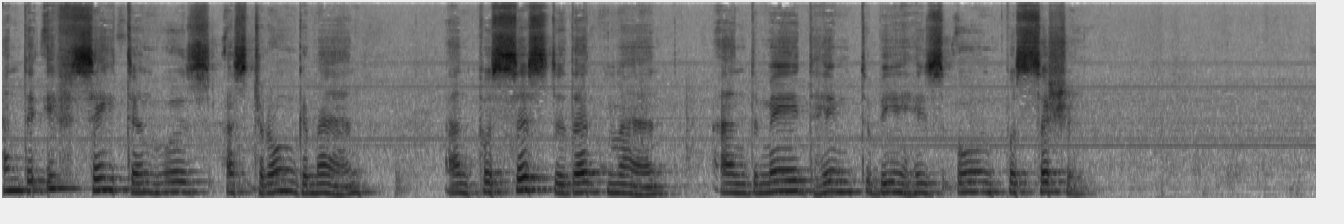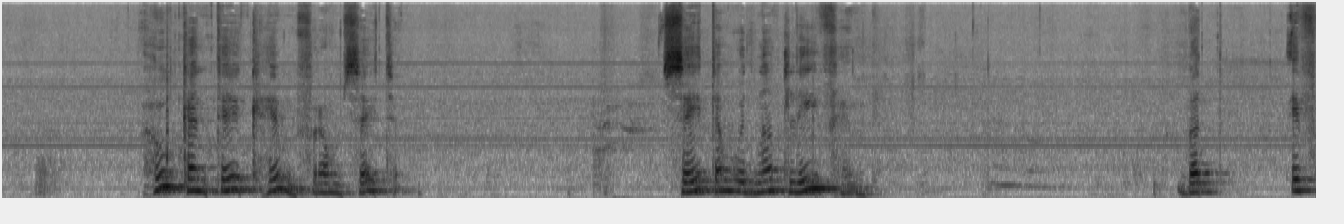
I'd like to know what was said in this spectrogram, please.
And if Satan was a strong man and possessed that man and made him to be his own possession, who can take him from Satan? Satan would not leave him. But if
